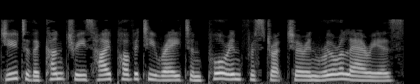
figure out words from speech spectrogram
due to the country's high poverty rate and poor infrastructure in rural areas.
